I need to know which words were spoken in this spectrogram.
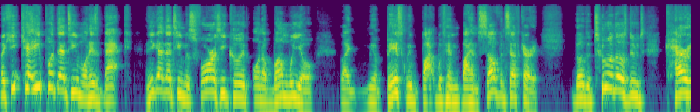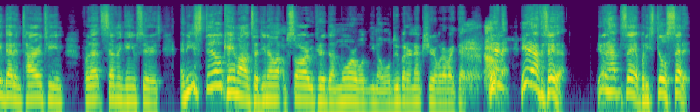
Like he can he put that team on his back, and he got that team as far as he could on a bum wheel, like you know, basically by, with him by himself and Seth Curry. Though the two of those dudes carried that entire team for that seven game series, and he still came out and said, "You know what? I'm sorry. We could have done more. We'll you know we'll do better next year, whatever like that." He didn't. He didn't have to say that. He didn't have to say it, but he still said it.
